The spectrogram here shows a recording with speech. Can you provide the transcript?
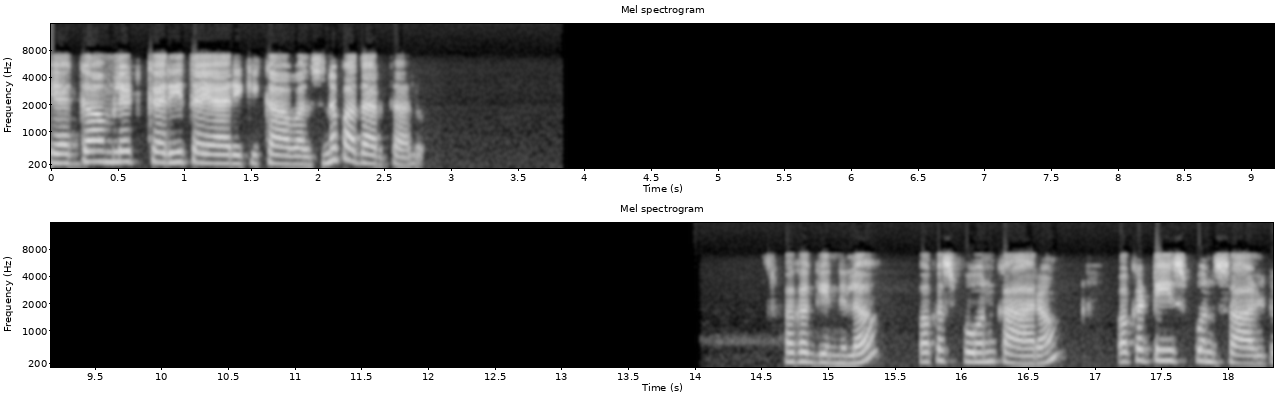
ఎగ్ ఆమ్లెట్ కర్రీ తయారీకి కావాల్సిన పదార్థాలు. ఒక గిన్నెలో ఒక స్పూన్ కారం ఒక టీ స్పూన్ సాల్ట్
